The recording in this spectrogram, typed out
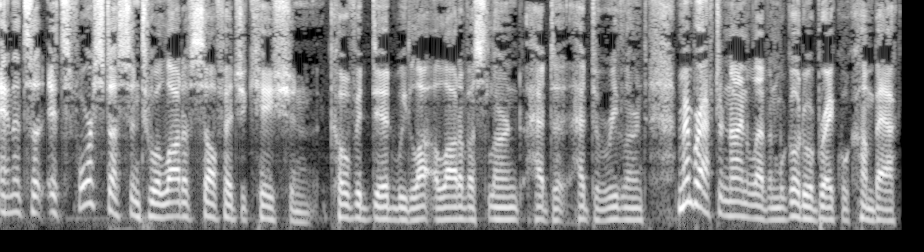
And it's a, it's forced us into a lot of self education. COVID did. We lo- a lot of us learned had to had to relearn. Remember after 9-11, we'll go to a break. We'll come back.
